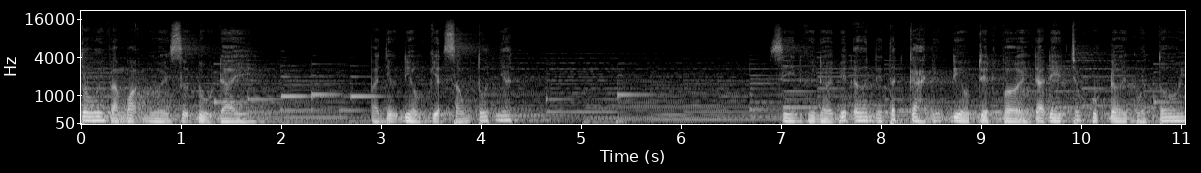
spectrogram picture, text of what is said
tôi và mọi người sự đủ đầy và những điều kiện sống tốt nhất. Xin gửi lời biết ơn đến tất cả những điều tuyệt vời đã đến trong cuộc đời của tôi.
